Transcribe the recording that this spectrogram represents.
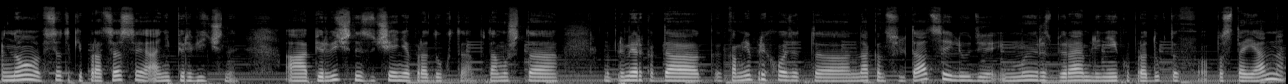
но все-таки процессы, они первичны. А первичное изучение продукта, потому что, например, когда ко мне приходят э, на консультации люди, и мы разбираем линейку продуктов постоянно,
